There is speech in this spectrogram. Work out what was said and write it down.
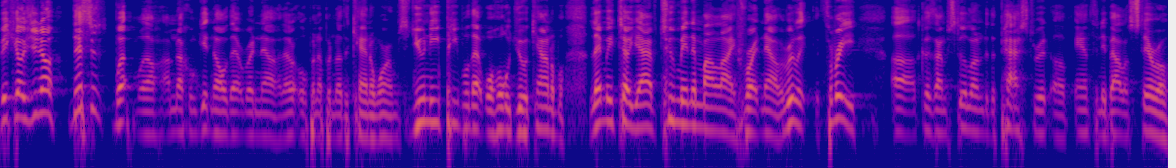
Because you know, this is well, well, I'm not gonna get into all that right now. That'll open up another can of worms. You need people that will hold you accountable. Let me tell you, I have two men in my life right now, really three, because uh, I'm still under the pastorate of Anthony Ballestero.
